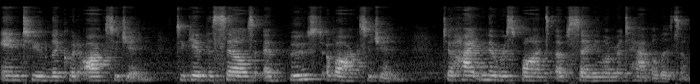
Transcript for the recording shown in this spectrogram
into liquid oxygen to give the cells a boost of oxygen to heighten the response of cellular metabolism,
